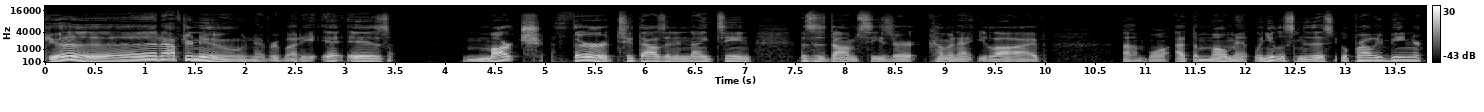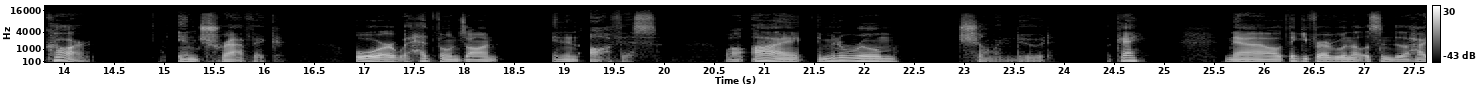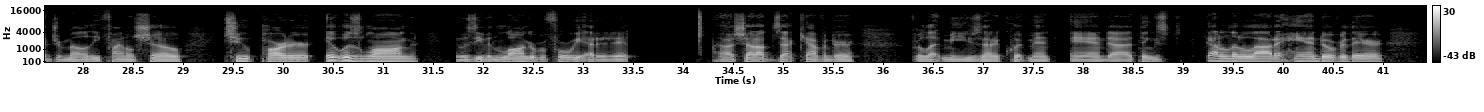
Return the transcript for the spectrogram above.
Good afternoon, everybody. It is March 3rd, 2019. This is Dom Caesar coming at you live. Um, well, at the moment, when you listen to this, you'll probably be in your car, in traffic, or with headphones on in an office, while I am in a room chilling, dude. Okay? Now, thank you for everyone that listened to the Hydra Melody final show, two parter. It was long, it was even longer before we edited it. Uh, shout out to Zach Cavender for letting me use that equipment. And uh, things got a little out of hand over there.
